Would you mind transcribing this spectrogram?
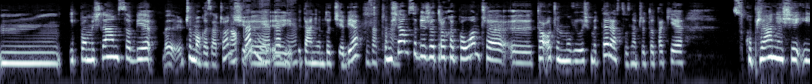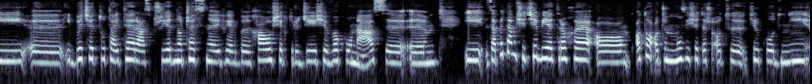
Mm, I pomyślałam sobie, e, czy mogę zacząć no, pewnie, e, pewnie. pytaniem do ciebie? Pomyślałam sobie, że trochę połączę e, to, o czym mówiłyśmy teraz, to znaczy to takie skupianie się i, y, i bycie tutaj teraz przy jednoczesnym jakby chaosie, który dzieje się wokół nas. Y, I zapytam się Ciebie trochę o, o to, o czym mówi się też od kilku dni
